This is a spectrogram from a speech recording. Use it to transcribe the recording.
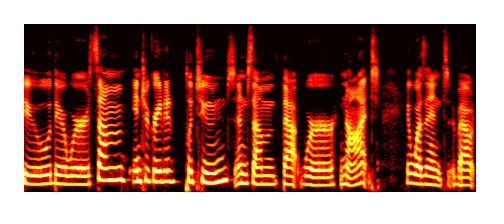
II, there were some integrated platoons and some that were not. It wasn't about,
